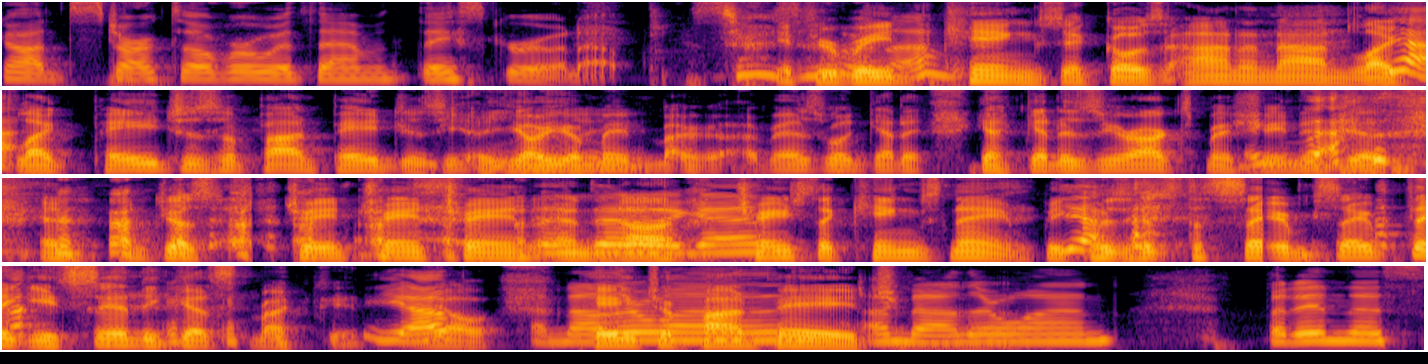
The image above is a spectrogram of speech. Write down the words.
God starts over with them, they screw it up. Starts if you read them. Kings, it goes on and on, like Yeah. like pages upon pages. You, you, you may, I may as well get a get, get a Xerox machine and just and, and just change change change They and uh, change the king's name because it's the same same thing. He said he gets my Yep. yo, another page upon one, page. Another one. But in this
